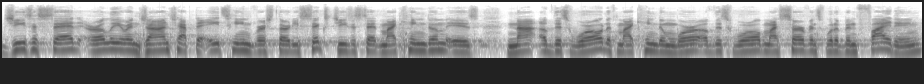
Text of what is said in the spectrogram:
Jesus said earlier in John chapter 18, verse 36, Jesus said, My kingdom is not of this world. If my kingdom were of this world, my servants would have been fighting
